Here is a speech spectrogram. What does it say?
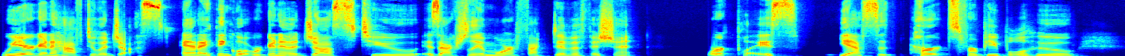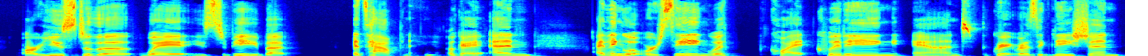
we are going to have to adjust. And I think what we're going to adjust to is actually a more effective, efficient workplace. Yes, it hurts for people who are used to the way it used to be, but it's happening. Okay. And I think what we're seeing with quiet quitting and the great resignation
